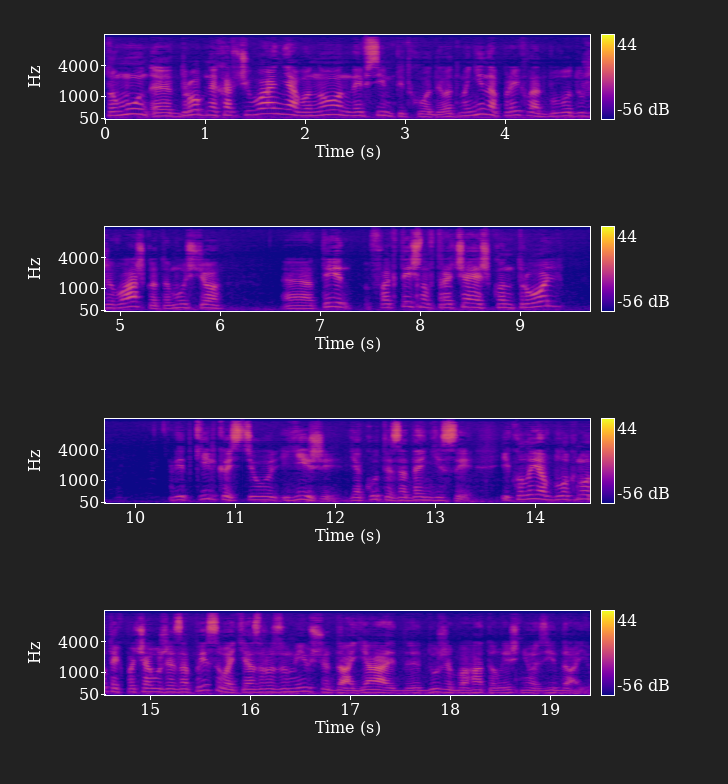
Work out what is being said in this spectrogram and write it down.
Тому е, дробне харчування воно не всім підходить. От мені, наприклад, було дуже важко, тому що е, ти фактично втрачаєш контроль від кількості їжі, яку ти за день їси. І коли я в блокнотик почав уже записувати, я зрозумів, що да, я е, дуже багато лишнього з'їдаю.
